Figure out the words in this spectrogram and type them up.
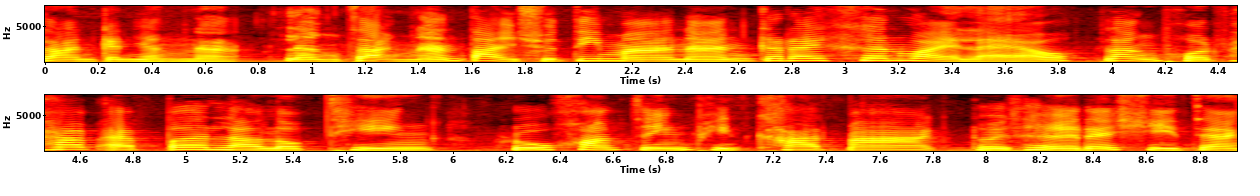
จารณ์กันอย่างหนัก หลังจากนั้นต่ายชุติมานั้นก็ได้เคลื่อนไหวแล้ว หลังโพสภาพแอปเปิลแล้วลบทิ้ง รู้ความจริงผิดคาดมาก โดยเธอได้ชี้แจง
